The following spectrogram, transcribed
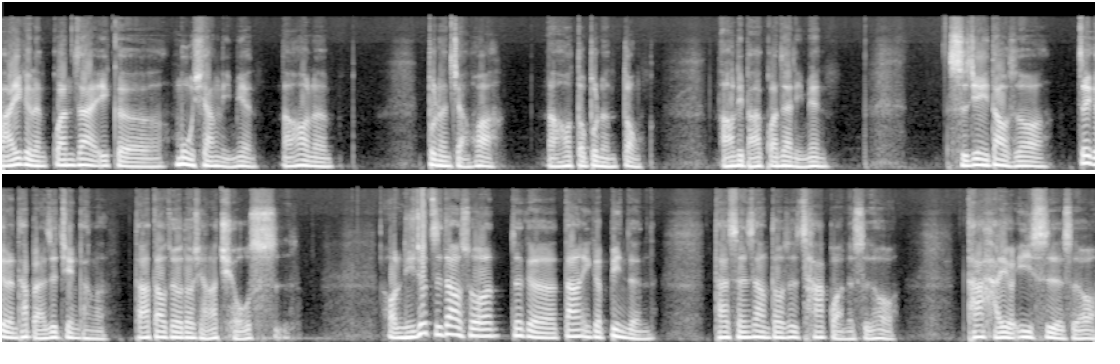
把一个人关在一个木箱里面，然后呢不能讲话，然后都不能动，然后你把他关在里面，时间一到时候，这个人他本来是健康的，他到最后都想要求死。哦，你就知道说，这个当一个病人他身上都是插管的时候，他还有意识的时候，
